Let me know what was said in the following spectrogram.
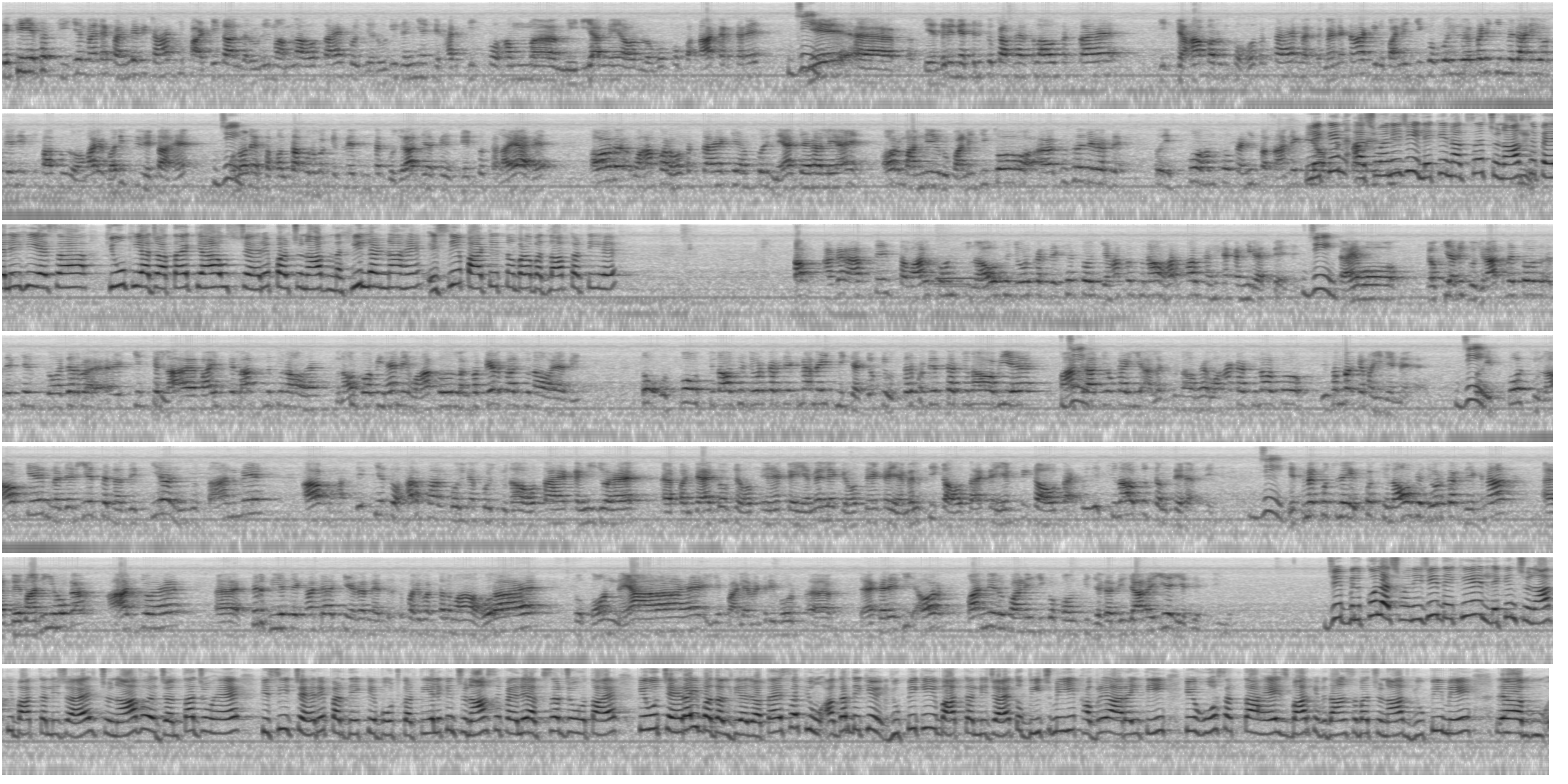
देखिए ये सब चीज़ें मैंने पहले भी कहा कि पार्टी का अंदरूनी मामला होता है। कोई ज़रूरी नहीं है कि हर चीज़ को हम मीडिया में और लोगों को बता कर करें। ये केंद्रीय नेतृत्व का फैसला हो सकता है कि जहाँ पर उनको हो सकता है। मैं, मैंने कहा कि रूपानी जी को कोई बड़ी ज़िम्मेदारी और देने की बात हो हमारे वरिष्ठ नेता हैं। उन्होंने सफलतापूर्वक कितने दिन तक गुजरात जैसे स्टेट को चलाया है। और वहाँ पर हो सकता है कि हम कोई नया चेहरा ले आए। और माननीय रूपानी जी को दूसरे जगह दें तो इसको हमको कहीं बताने की लेकिन अश्वनी जी लेकिन अक्सर चुनाव से पहले ही ऐसा क्यों किया जाता है? क्या उस चेहरे पर चुनाव नहीं लड़ना है? इसलिए पार्टी इतना बड़ा बदलाव करती है? अब अगर आपके इस सवाल को हम चुनावों से जोड़कर देखें तो यहाँ तो चुनाव हर साल कहीं ना कहीं रहते हैं। जी। चाहे वो क्योंकि अभी गुजरात में तो देखिए 2021 के बाईस के लास्ट में चुनाव है। चुनाव तो अभी है नहीं वहाँ तो लगभग डेढ़ साल चुनाव है अभी। तो उसको उस चुनाव से जोड़कर देखना नहीं ठीक है क्योंकि उत्तर प्रदेश का चुनाव अभी है पाँच राज्यों का ये अलग चुनाव है वहाँ का चुनाव तो दिसंबर के महीने में है। जी। तो इसको चुनाव के नज़रिए से न देखिए और हिंदुस्तान में आप देखिए तो हर साल कोई ना कोई चुनाव होता है कहीं जो है पंचायतों के होते हैं कहीं एमएलए के होते हैं कहीं एमएलसी का होता है कहीं एमपी का होता है तो ये चुनाव तो चलते रहते हैं। जी। इसमें कुछ नहीं इसको चुनाव से जोड़कर देखना बेमानी होगा। आज जो है सिर्फ़ ये देखा जाए कि अगर नेतृत्व परिवर्तन वहाँ हो रहा है तो कौन नया आ रहा है, ये पार्लियामेंट्री बोर्ड तय करेगी और माननीय रूपाणी जी को कौन सी जगह दी जा रही है, ये देखती जी, बिल्कुल, अश्वनी जी, देखिए, लेकिन चुनाव की बात कर ली जाए, चुनाव जनता जो है, किसी चेहरे पर देख के वोट करती है, लेकिन चुनाव से पहले अक्सर जो होता है कि वो चेहरा ही बदल दिया जाता है। ऐसा क्यों? अगर देखिए, यूपी की बात कर ली जाए तो बीच में ये खबरें आ रही थी कि हो सकता है इस बार के विधानसभा चुनाव यूपी में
